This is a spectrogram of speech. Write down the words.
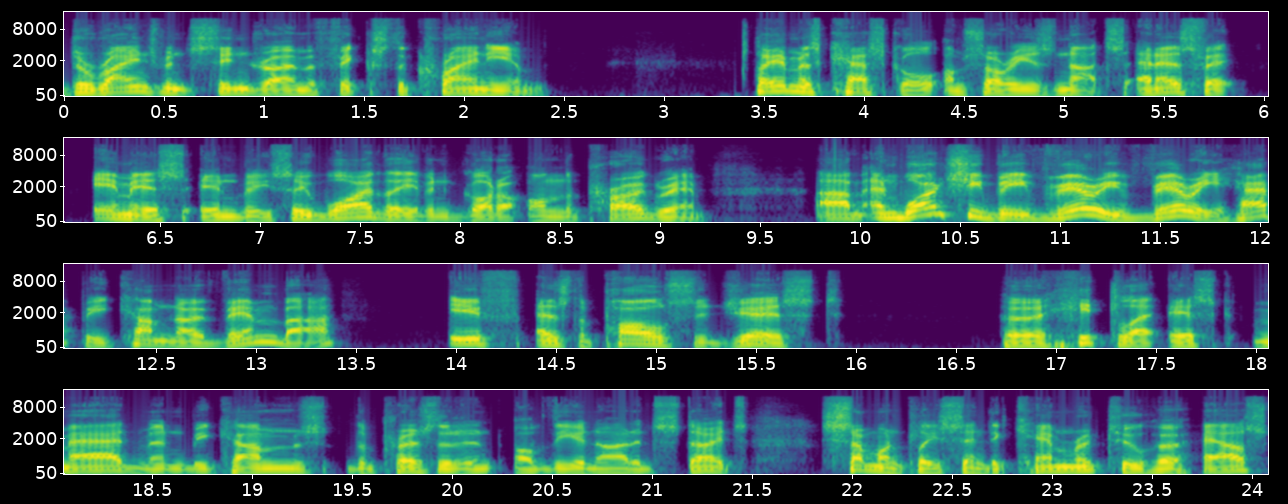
derangement syndrome affects the cranium. Claire McCaskill, I'm sorry, is nuts. And as for MSNBC, why have they even got her on the program? Um, and won't she be very, very happy come November if, as the polls suggest, her Hitler esque madman becomes the president of the United States? Someone please send a camera to her house.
